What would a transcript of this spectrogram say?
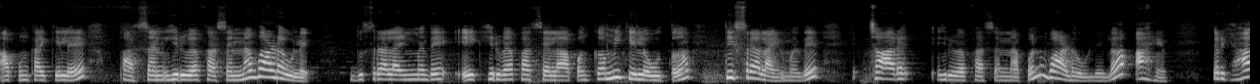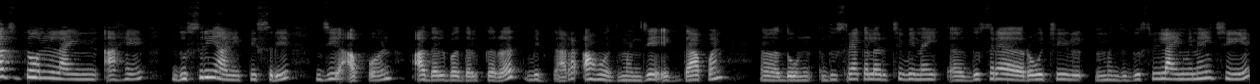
आपण काय केलं आहे हिरव्या फास्यांना वाढवलं आहे दुसऱ्या लाईनमध्ये एक हिरव्या फास्याला आपण कमी केलं होतं तिसऱ्या लाईनमध्ये चार हिरव्या फासांना आपण वाढवलेलं आहे. तर ह्याच दोन लाईन आहे दुसरी आणि तिसरी जी आपण अदलबदल करत विकणार आहोत. म्हणजे एकदा आपण दोन दुसऱ्या कलरची विणाई दुसऱ्या रोची म्हणजे दुसरी लाईन विणायची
